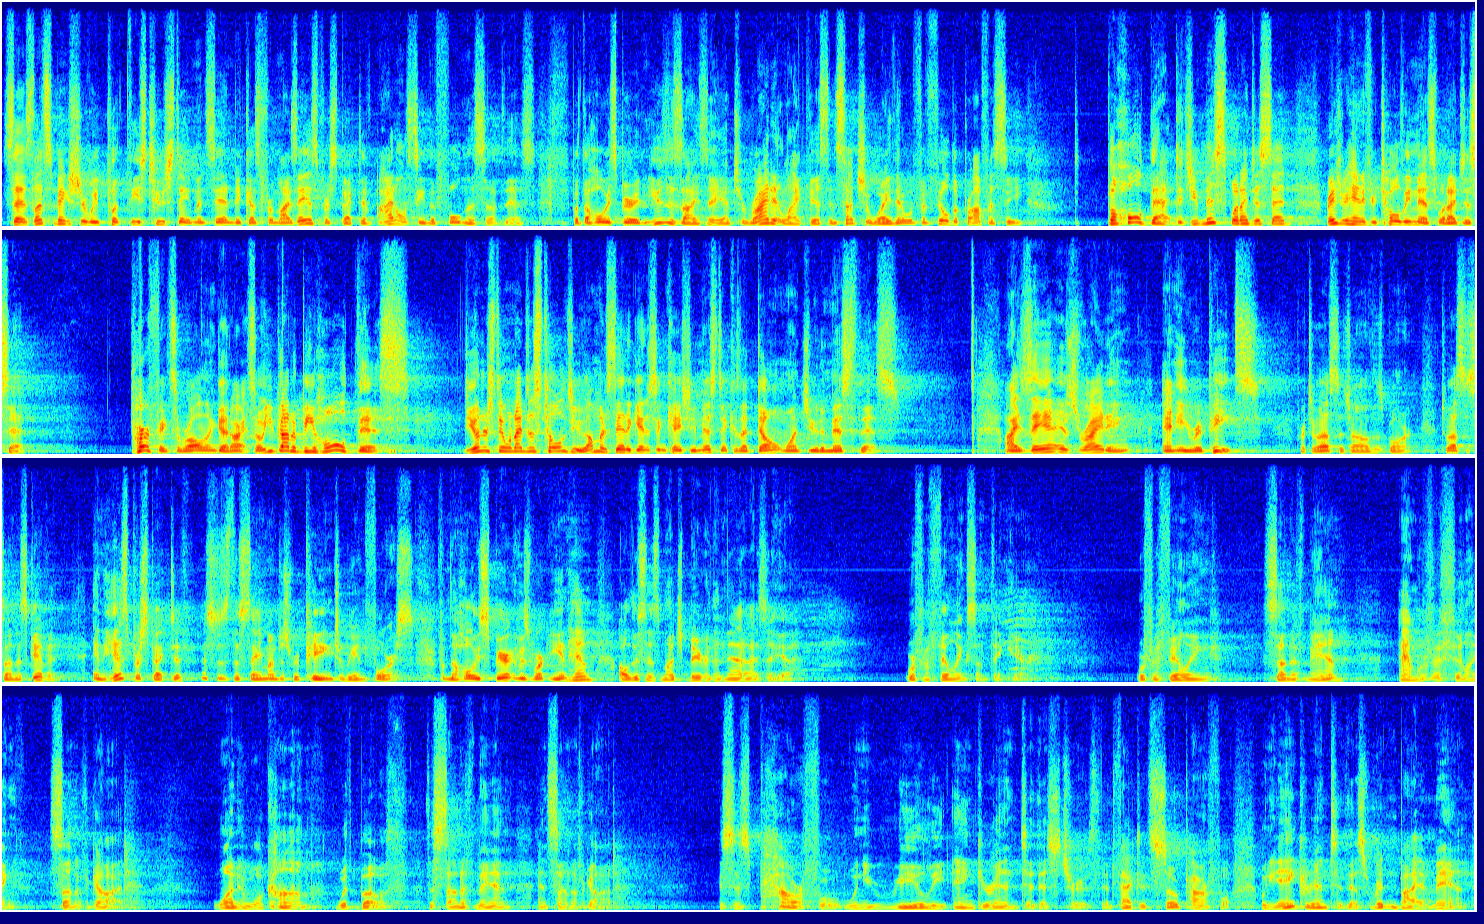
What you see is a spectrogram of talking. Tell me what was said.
says, let's make sure we put these two statements in because, from Isaiah's perspective, I don't see the fullness of this. But the Holy Spirit uses Isaiah to write it like this in such a way that it would fulfill the prophecy. Behold that. Did you miss what I just said? Raise your hand if you totally missed what I just said. Perfect. So we're all in good. All right. So you've got to behold this. Do you understand what I just told you? I'm going to say it again just in case you missed it because I don't want you to miss this. Isaiah is writing and he repeats For to us the child is born, to us the son is given. In his perspective, this is the same, I'm just repeating to reinforce. From the Holy Spirit who's working in him, oh, this is much bigger than that, Isaiah. We're fulfilling something here. We're fulfilling Son of Man, and we're fulfilling Son of God. One who will come with both the Son of Man and Son of God. This is powerful when you really anchor into this truth. In fact, it's so powerful when you anchor into this, written by a man.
